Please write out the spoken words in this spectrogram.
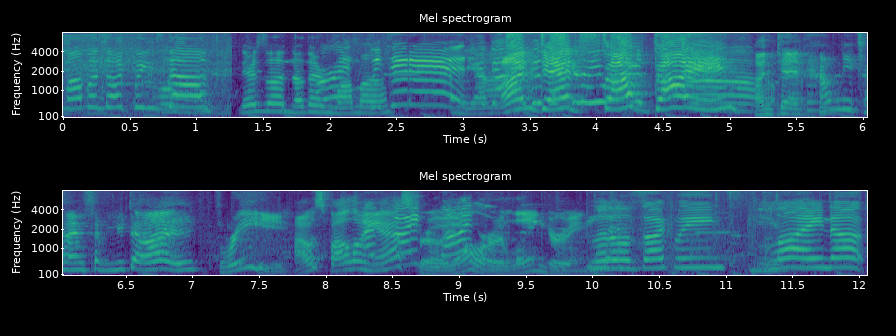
Mama ducklings down. There's another All right, mama. we did it. Undead, stop dying! Undead, how many times have you died? Three. I was following I Astro. Y'all were lingering. Little ducklings, line up.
